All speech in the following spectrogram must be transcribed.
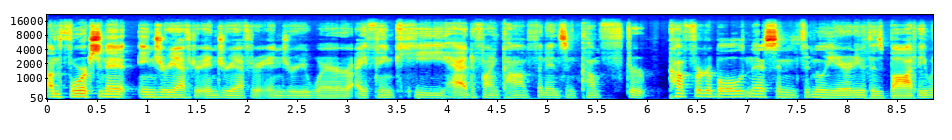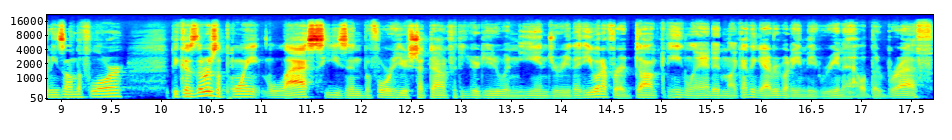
unfortunate injury after injury after injury where I think he had to find confidence and comfort comfortableness and familiarity with his body when he's on the floor. Because there was a point last season before he was shut down for the year due to a knee injury that he went up for a dunk and he landed and like I think everybody in the arena held their breath.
